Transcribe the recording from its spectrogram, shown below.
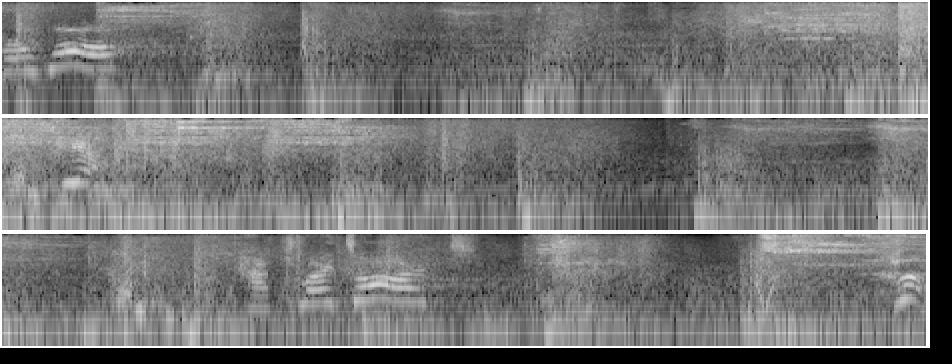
For a walk. Here. Catch my dart. Huh.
